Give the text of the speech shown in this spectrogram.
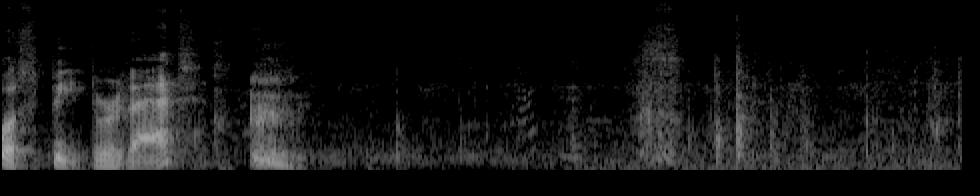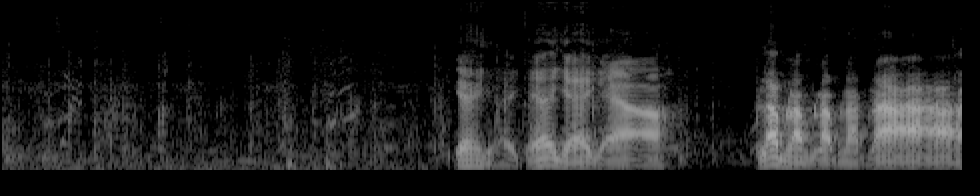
We'll speed through that. yeah, yeah, yeah, yeah, yeah. Blah, blah, blah, blah, blah.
